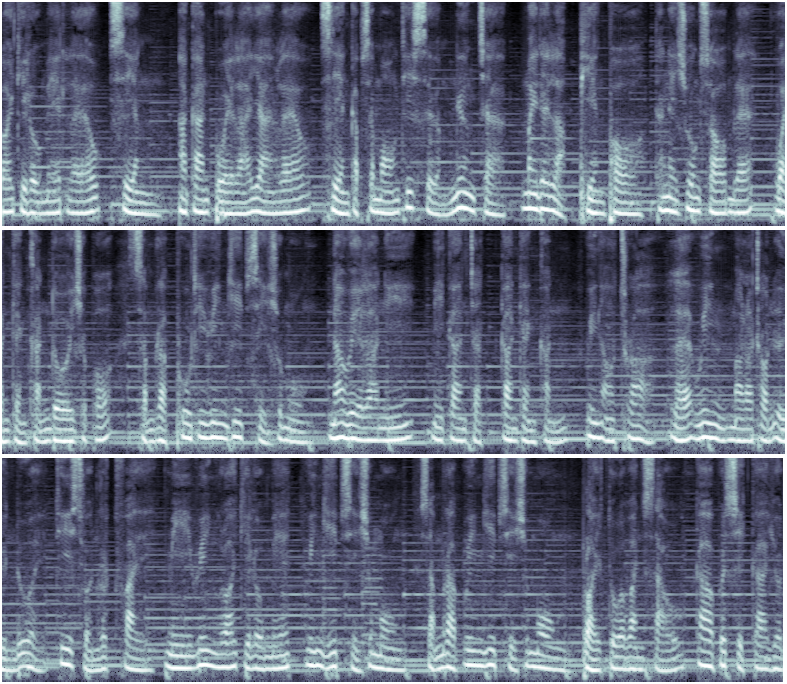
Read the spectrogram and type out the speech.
ร้อยกิโลเมตรแล้ว เสี่ยงอาการป่วยหลายอย่างแล้ว เสี่ยงกับสมองที่เสื่อมเนื่องจากไม่ได้หลับเพียงพอ ทั้งในช่วงซ้อมและวันแข่งขันโดยเฉพาะสำหรับผู้ที่วิ่ง 24 ชั่วโมง ณ เวลานี้มีการจัดการแข่งขัน วิ่งอัลตร้าและวิ่งมาราธอนอื่นด้วย ที่สวนรถไฟ มีวิ่ง100กิโลเมตร วิ่ง 24 ชั่วโมงสำหรับวิ่ง 24 ชั่วโมง ปล่อยตัววันเสาร์ 9 พฤศจิกายน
